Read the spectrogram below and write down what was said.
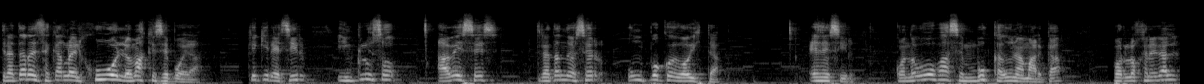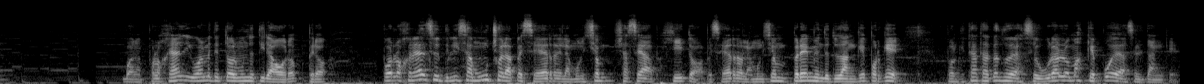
tratar de sacarle el jugo lo más que se pueda. ¿Qué quiere decir? Incluso a veces tratando de ser un poco egoísta. Es decir, cuando vos vas en busca de una marca, por lo general, bueno, por lo general igualmente todo el mundo tira oro, pero por lo general se utiliza mucho la PCR, la munición, ya sea HIT o PCR o la munición premium de tu tanque. ¿Por qué? Porque estás tratando de asegurar lo más que puedas el tanque.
